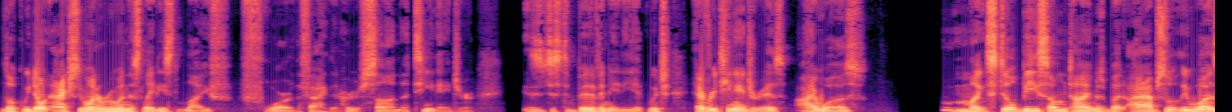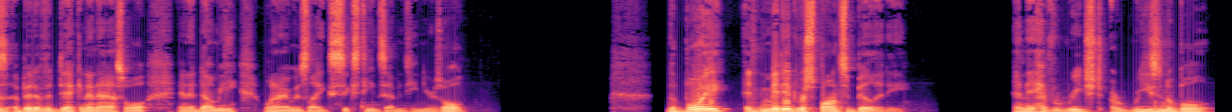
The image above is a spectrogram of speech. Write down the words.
"Look, we don't actually want to ruin this lady's life for the fact that her son, a teenager, is just a bit of an idiot." Which every teenager is. I was might still be sometimes, but I absolutely was a bit of a dick and an asshole and a dummy when I was like 16, 17 years old. The boy admitted responsibility and they have reached a reasonable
